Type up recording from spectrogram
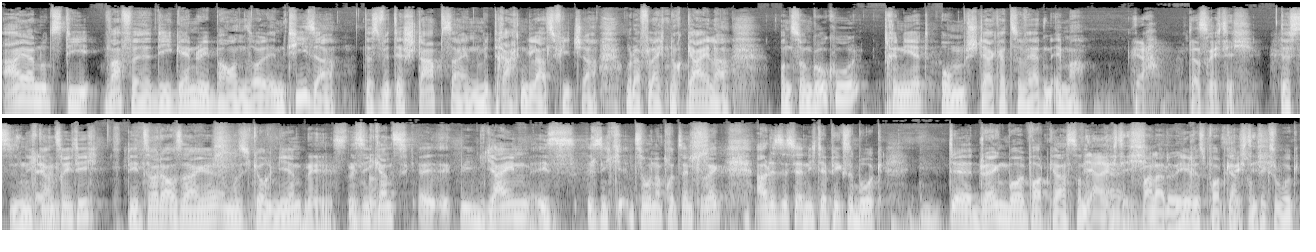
Aya nutzt die Waffe, die Gendry bauen soll, im Teaser. Das wird der Stab sein mit Drachenglas-Feature oder vielleicht noch geiler. Und Son Goku trainiert, um stärker zu werden, immer. Ja, das ist richtig. Das ist nicht Ähm. ganz richtig. Die zweite Aussage muss ich korrigieren. Nee, ist nicht ist nicht so. ganz. Äh, Jein ist, ist nicht zu 100% korrekt. Aber das ist ja nicht der Pixelburg der Dragon Ball Podcast, sondern Ja, richtig. der Valado Heres Podcast von Richtig. Pixelburg.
